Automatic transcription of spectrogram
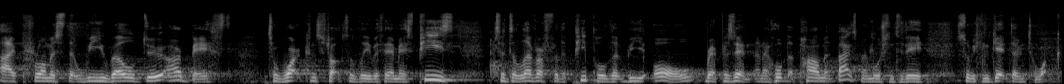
I promise that we will do our best to work constructively with MSPs to deliver for the people that we all represent. And I hope that Parliament backs my motion today so we can get down to work.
